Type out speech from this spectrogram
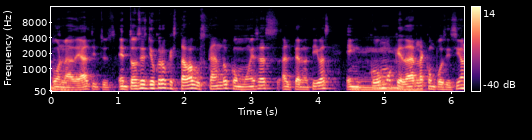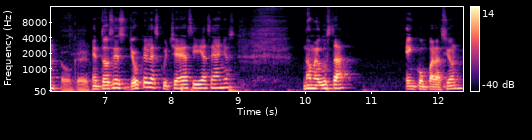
Con la de Altitudes. Entonces yo creo que estaba buscando como esas alternativas en cómo Mm. quedar la composición. Entonces, yo que la escuché así hace años, no me gusta en comparación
